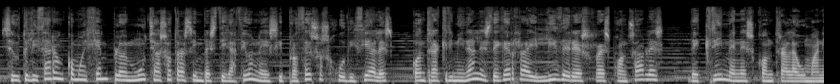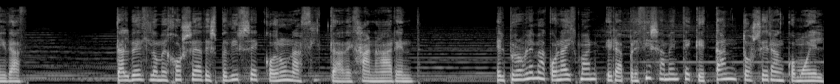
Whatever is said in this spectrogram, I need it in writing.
se utilizaron como ejemplo en muchas otras investigaciones y procesos judiciales contra criminales de guerra y líderes responsables de crímenes contra la humanidad. Tal vez lo mejor sea despedirse con una cita de Hannah Arendt. El problema con Eichmann era precisamente que tantos eran como él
